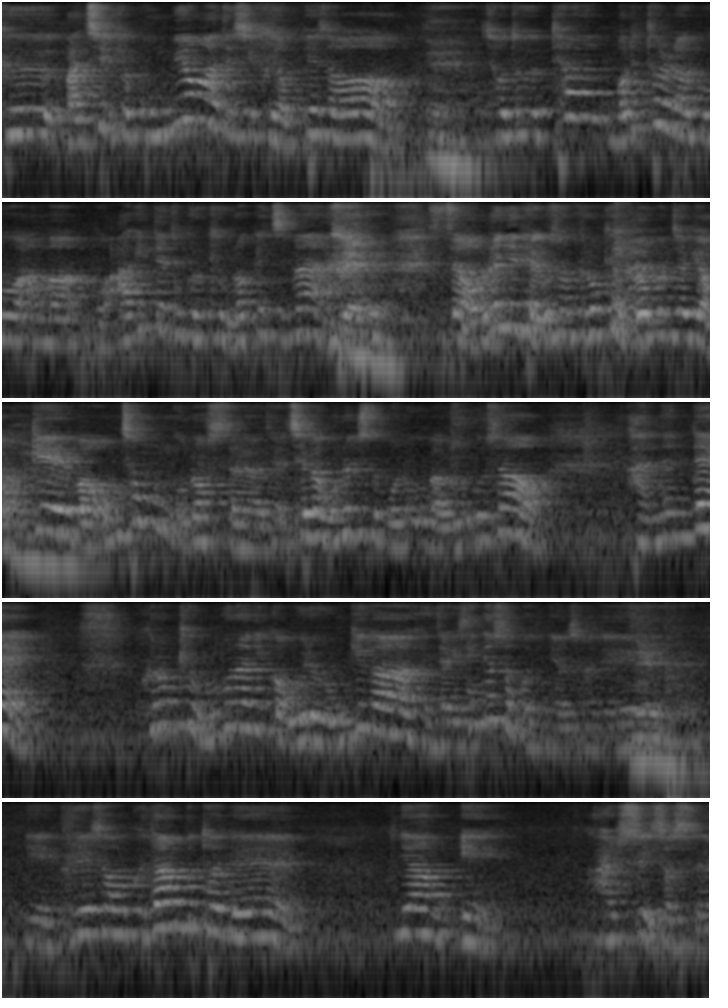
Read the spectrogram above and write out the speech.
그 마치 이렇게 공명하듯이 그 옆에서 네. 저도 태어난 머리털 나고 아마 뭐 아기 때도 그렇게 울었겠지만 네네. 진짜 어른이 되고서 그렇게 울어본 적이 없게 막 엄청 울었어요. 제가 우는지도 모르고 막 울고서 갔는데 그렇게 울고 나니까 오히려 용기가 굉장히 생겼었거든요. 저는. 네네. 예, 그래서 그 다음부터는 그냥 예, 갈 수 있었어요.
